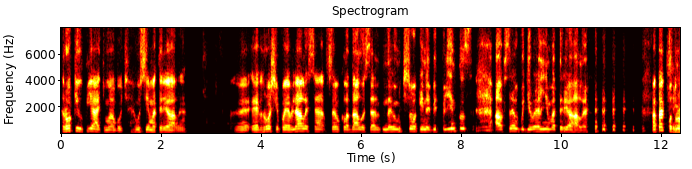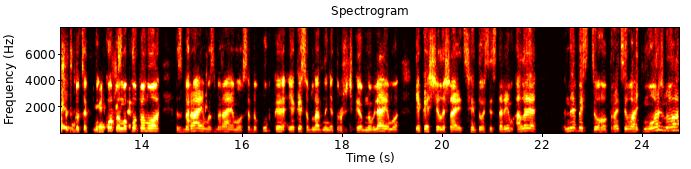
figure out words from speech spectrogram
років 5, мабуть, усі матеріали. Е, Як гроші появлялися, все вкладалося не в мішок і не під плінтус, а все в будівельні матеріали. А так потрошечку це копимо, копимо, збираємо, збираємо все до кубки, якесь обладнання трошечки обновляємо, яке ще лишається досі старим, але не без цього працювати можна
